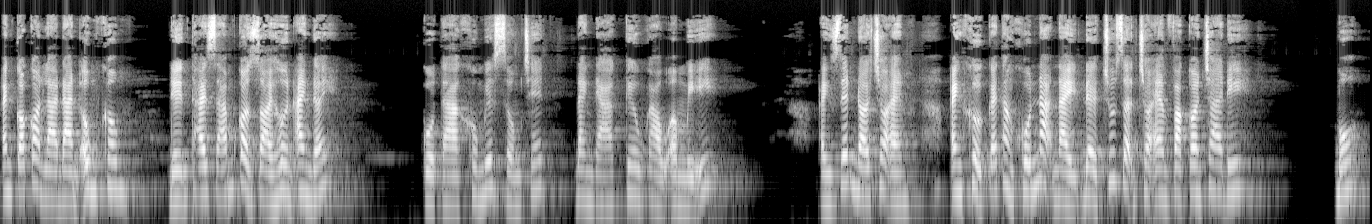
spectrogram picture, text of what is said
Anh có còn là đàn ông không? Đến thái giám còn giỏi hơn anh đấy. Cô ta không biết sống chết, đánh đá kêu gào ầm ĩ. Anh giết nó cho em. Anh khử cái thằng khốn nạn này để chút giận cho em và con trai đi. Bố!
